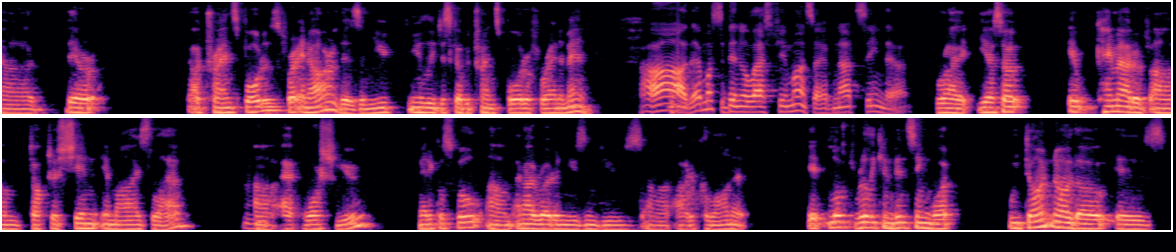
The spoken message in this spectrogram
Uh, there are transporters for NR. There's a new, newly discovered transporter for NMN. Ah, that must have been the last few months. I have not seen that. Right. Yeah. So it came out of um, Dr. Shin Imai's lab mm-hmm. uh, at Wash U Medical School, um, and I wrote a News and Views uh, article on it. It looked really convincing. What we don't know though is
